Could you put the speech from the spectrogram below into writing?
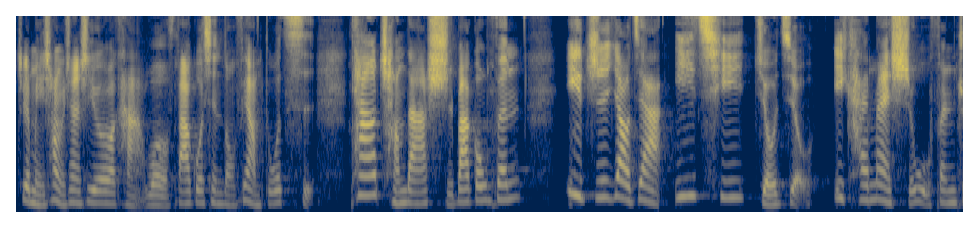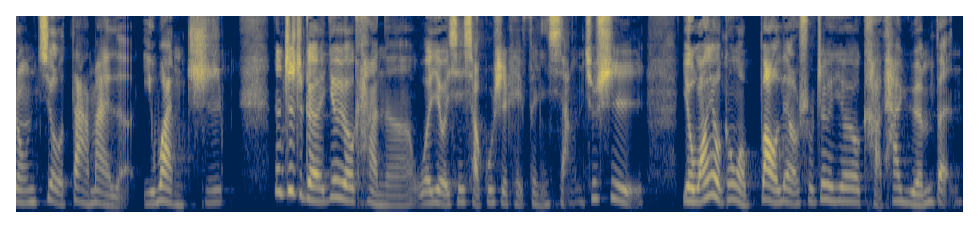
这个美少女战士悠游卡我发过线动非常多次，它长达十八公分，一支要价一七九九，一开卖十五分钟就大卖了一万支。那这这个悠游卡呢，我有一些小故事可以分享，就是有网友跟我爆料说，这个悠游卡它原本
